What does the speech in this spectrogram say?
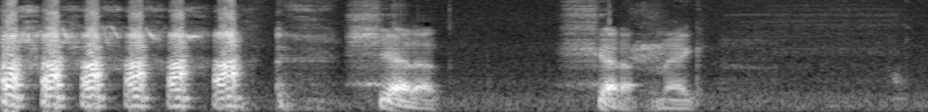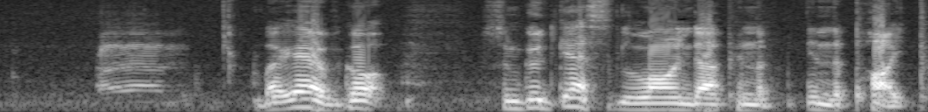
Shut up. Shut up, Meg. Um, But yeah, we've got some good guests lined up in the in the pipe.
